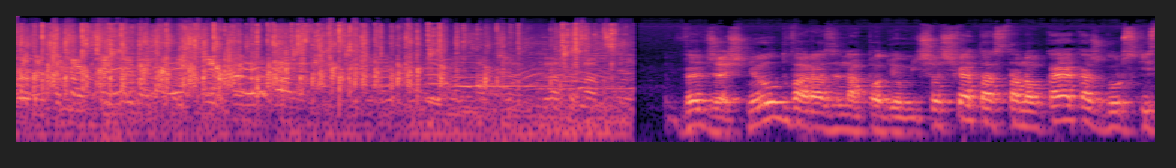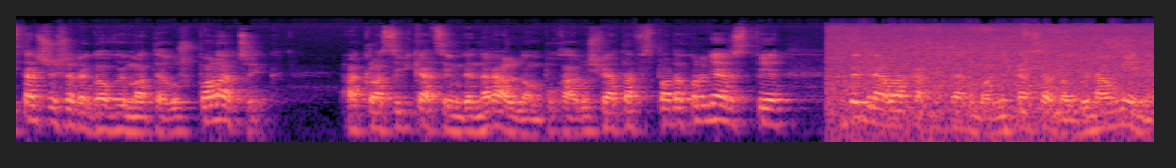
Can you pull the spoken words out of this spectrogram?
To tak przegrywać jakieś piękne medale. Także gratulacje. We wrześniu dwa razy na podium Mistrzostw Świata stanął kajakarz górski starszy szeregowy Mateusz Polaczyk, a klasyfikację generalną Pucharu Świata w spadochroniarstwie wygrała kapitan Monika Sadowy-Naumienia.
